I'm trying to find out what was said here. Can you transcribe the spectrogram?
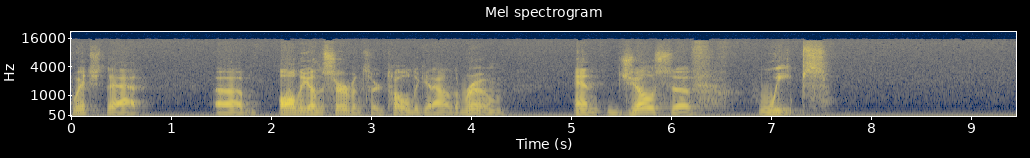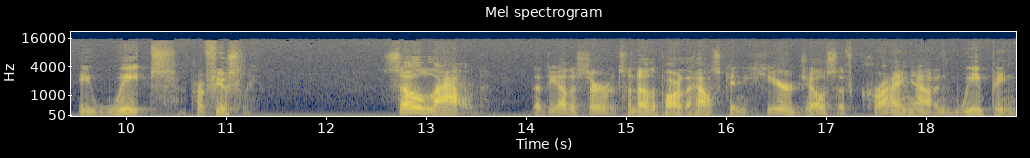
which that uh, all the other servants are told to get out of the room, and Joseph weeps. He weeps profusely, so loud that the other servants, another part of the house, can hear Joseph crying out and weeping,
